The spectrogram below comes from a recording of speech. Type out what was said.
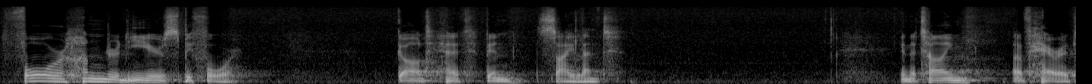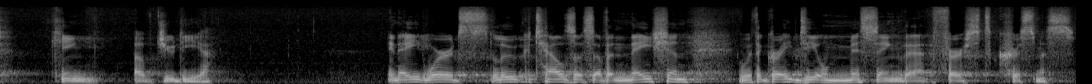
400 years before. God had been silent. In the time of Herod, king of Judea. In eight words, Luke tells us of a nation with a great deal missing that first Christmas.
